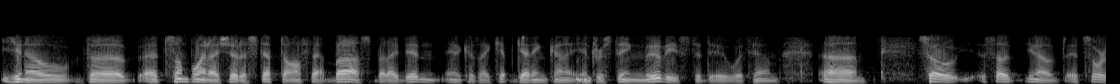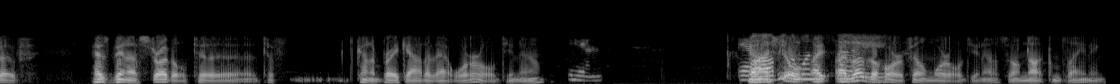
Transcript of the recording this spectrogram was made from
you know the at some point I should have stepped off that bus but I didn't because I kept getting kind of interesting movies to do with him um so so you know it sort of has been a struggle to to kind of break out of that world you know Yeah. And Well, I I'll be the still I, to I love the horror film world you know so I'm not complaining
